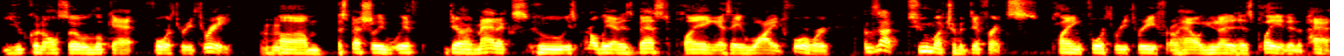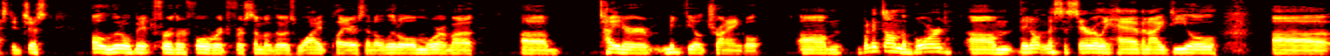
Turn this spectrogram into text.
you could also look at four-three-three, Mhm. um, especially with Darren Mattocks, who is probably at his best playing as a wide forward. And there's not too much of a difference playing four-three-three from how United has played in the past. It's just a little bit further forward for some of those wide players and a little more of a, uh tighter midfield triangle. Um, but it's on the board. Um, they don't necessarily have an ideal uh,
